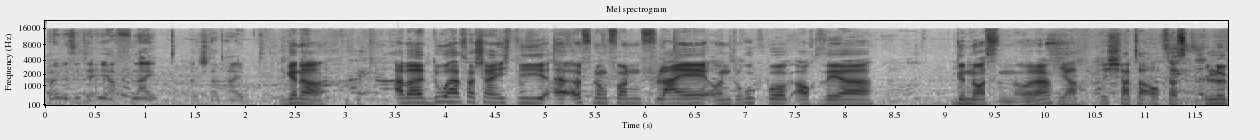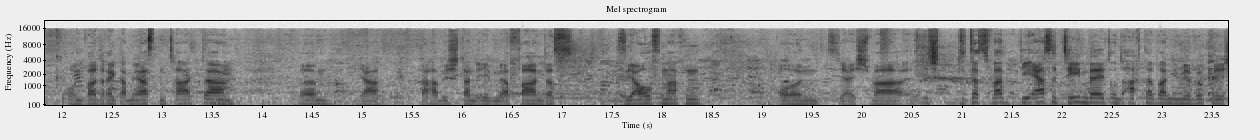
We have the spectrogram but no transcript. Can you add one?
Wobei wir sind ja eher flight anstatt hyped. Genau. Aber du hast wahrscheinlich die Eröffnung von Fly und Ruckburg auch sehr genossen, oder? Ja, ich hatte auch das Glück und war direkt am ersten Tag da. Ähm, ja, da habe ich dann eben erfahren, dass sie aufmachen. Und ja, ich war, ich, das war die erste Themenwelt und Achterbahn, die mir wirklich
